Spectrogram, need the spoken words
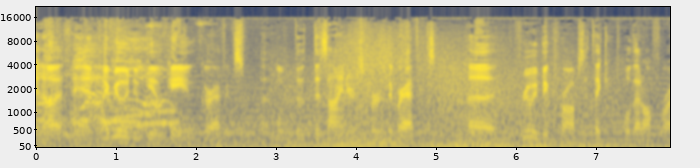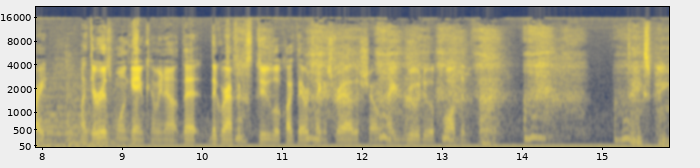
And I and I really do give game graphics, uh, well, the designers for the graphics, uh, really big props that they can pull that off right. Like there is one game coming out that the graphics do look like they were taken straight out of the show, and I really do applaud them for it. Thanks, Ping.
